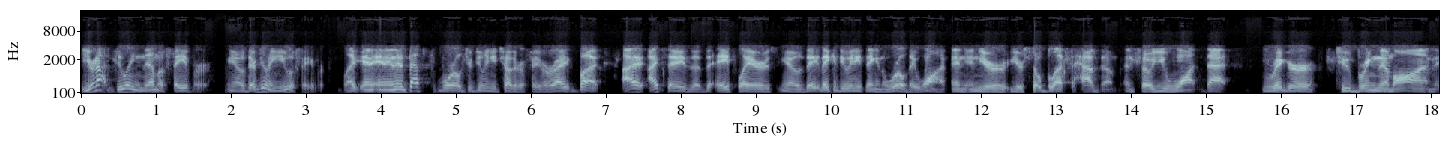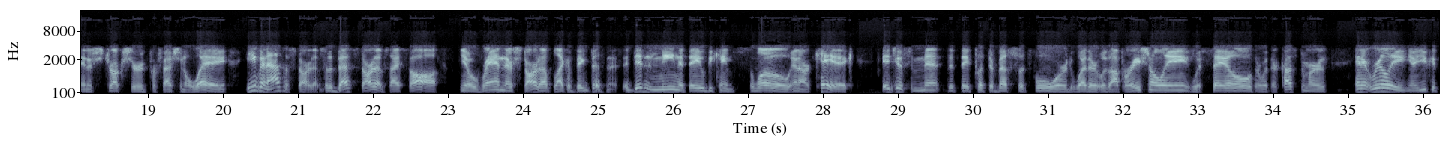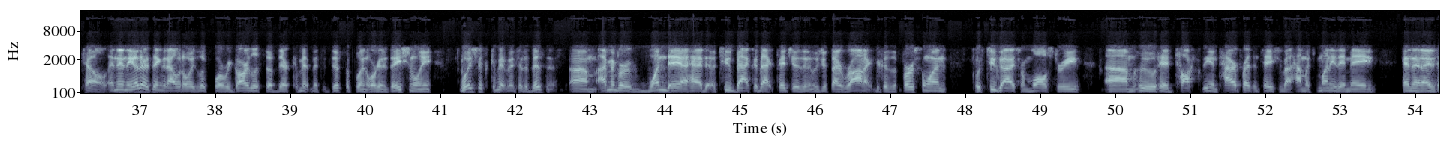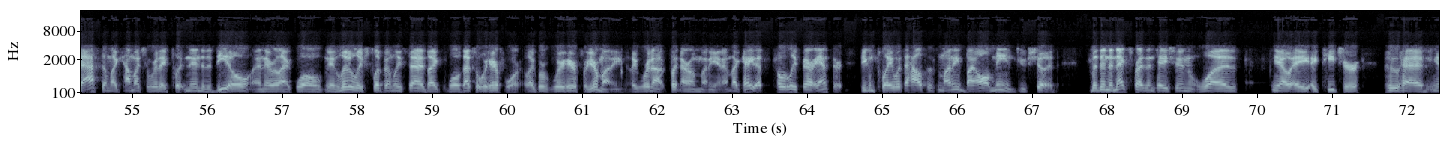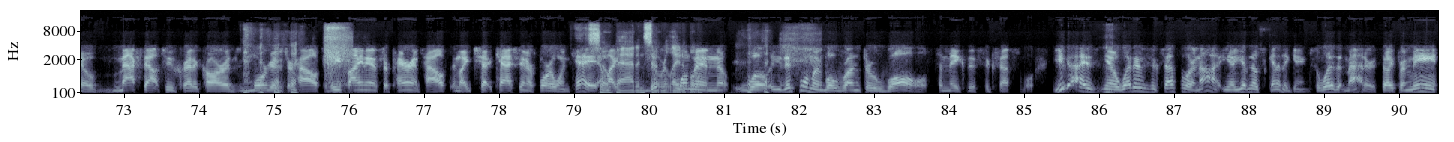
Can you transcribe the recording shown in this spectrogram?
you're not doing them a favor you know, they're doing you a favor. Like, and, and in the best world, you're doing each other a favor, right? But I, I say the the A players, you know, they, they can do anything in the world they want, and and you're you're so blessed to have them, and so you want that rigor to bring them on in a structured, professional way, even as a startup. So the best startups I saw, you know, ran their startup like a big business. It didn't mean that they became slow and archaic it just meant that they put their best foot forward, whether it was operationally, with sales, or with their customers. And it really, you know, you could tell. And then the other thing that I would always look for, regardless of their commitment to discipline organizationally, was just commitment to the business. Um, I remember one day I had two back to back pitches, and it was just ironic because the first one was two guys from Wall Street um, who had talked the entire presentation about how much money they made And then I just asked them like how much were they putting into the deal, and they were like, well, they literally flippantly said like, well, that's what we're here for. Like we're we're here for your money. Like we're not putting our own money in. I'm like, hey, that's a totally fair answer. If you can play with the house's money, by all means, you should. But then the next presentation was, you know, a, a teacher who had, you know, maxed out two credit cards, mortgaged her house, refinanced her parents' house, and like check cash in her 401k. So like, bad and so this relatable. Woman will this woman will run through walls to make this successful. You guys, you know, whether it's successful or not, you know, you have no skin in the game. So what does it matter? So like for me,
